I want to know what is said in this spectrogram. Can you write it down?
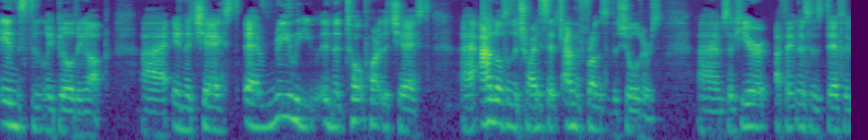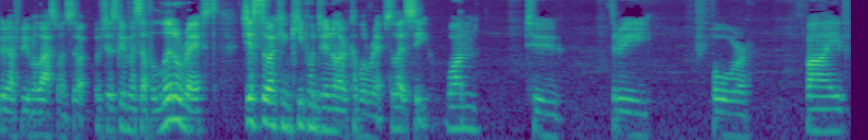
instantly building up uh, in the chest, uh, really in the top part of the chest, uh, and also the triceps and the fronts of the shoulders. Um, so here, I think this is definitely going to have to be my last one. So I've just given myself a little rest just so I can keep on doing another couple of reps. So let's see. One, two, three, four, five,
